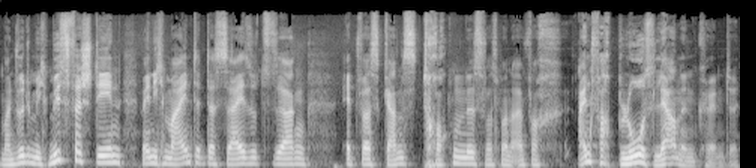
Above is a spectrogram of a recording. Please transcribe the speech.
Man würde mich missverstehen, wenn ich meinte, das sei sozusagen etwas ganz Trockenes, was man einfach, einfach bloß lernen könnte.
